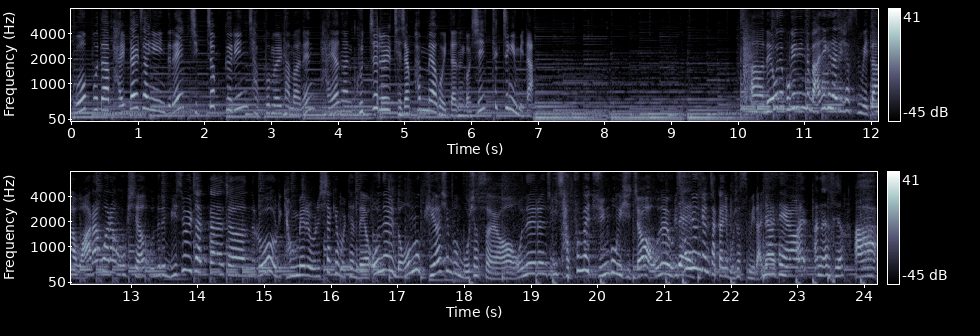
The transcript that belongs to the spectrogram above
무엇보다 발달 장애인들의 직접 그린 작품을 담아낸 다양한 굿즈를 제작 판매하고 있다는 것이 특징입니다. 아, 네, 오늘 고객님들 많이 기다리셨습니다. 와랑와랑 옥션. 오늘은 미술 작가전으로 우리 경매를 오늘 시작해 볼 텐데요. 오늘 너무 귀하신 분 모셨어요. 오늘은 이 작품의 주인공이시죠? 오늘 우리 네. 성윤경 작가님 모셨습니다. 안녕하세요. 안녕하세요. 아,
